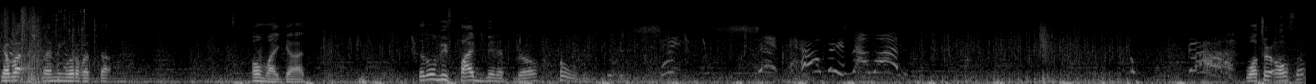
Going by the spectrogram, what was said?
Yeah, but I mean, what about that? Oh my god. That will be five minutes, bro. Holy shit. Shit! Shit! Help me, someone! Water also?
